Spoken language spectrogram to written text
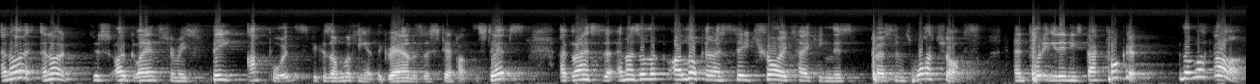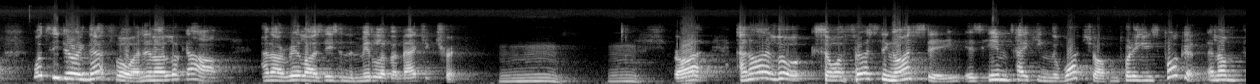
and I and I just I glance from his feet upwards because I'm looking at the ground as I step up the steps. I glance at, and as I look, I look and I see Troy taking this person's watch off and putting it in his back pocket. And I'm like, oh, what's he doing that for? And then I look up and I realise he's in the middle of a magic trick. Mm. Mm. Right? And I look, so the first thing I see is him taking the watch off and putting in his pocket. And I'm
